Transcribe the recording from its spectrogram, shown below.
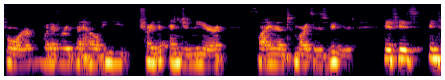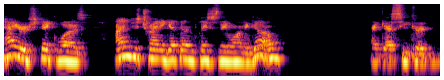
for whatever the hell he tried to engineer flying them to Martha's Vineyard. If his entire shtick was I'm just trying to get them places they want to go, I guess he could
